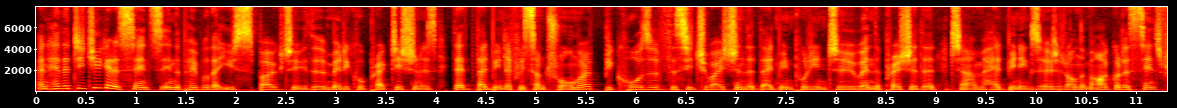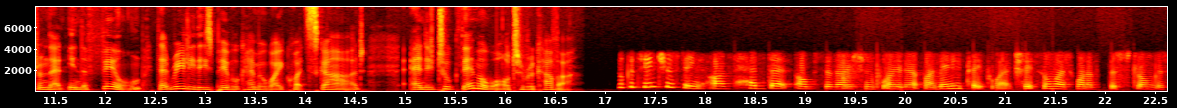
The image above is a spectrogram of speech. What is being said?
And Heather, did you get a sense in the people that you spoke to, the medical practitioners, that they'd been left with some trauma because of the situation that they'd been put into and the pressure that um, had been exerted on them? I got a sense from that in the film that really these people came away quite scarred and it took them a while to recover. Interesting. I've had that observation pointed out by many people, actually. It's almost one of the strongest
